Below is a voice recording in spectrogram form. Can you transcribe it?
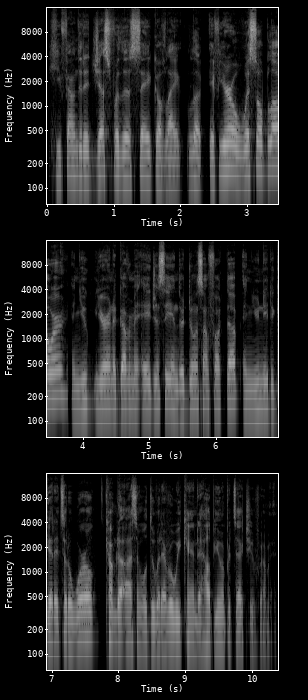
He founded it just for the sake of like, look, if you're a whistleblower and you you're in a government agency and they're doing something fucked up and you need to get it to the world, come to us and we'll do whatever we can to help you and protect you from it.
